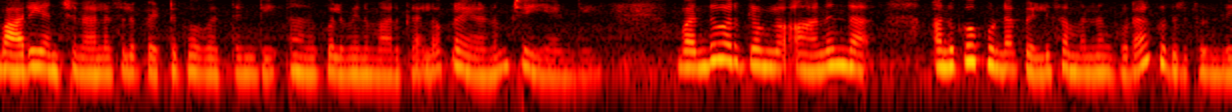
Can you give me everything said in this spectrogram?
భారీ అంచనాలు అసలు పెట్టుకోవద్దండి. అనుకూలమైన మార్గాల్లో ప్రయాణం చేయండి. బంధువర్గంలో ఆనంద అనుకోకుండా పెళ్ళి సంబంధం కూడా కుదురుతుంది.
